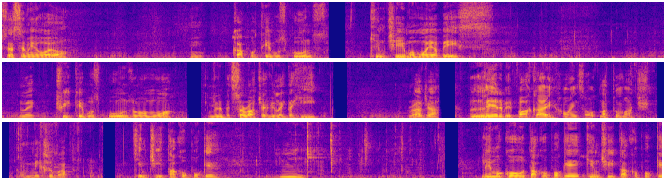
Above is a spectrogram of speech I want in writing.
Sesame oil. A couple tablespoons. Kimchi momoya base. Like three tablespoons or more. A little bit sriracha if you like the heat. Raja. Little bit pa'akai, Hawaiian salt, not too much. And mix them up. Kimchi tako poke. Mm. Kohu tako poke, kimchi tako poke.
